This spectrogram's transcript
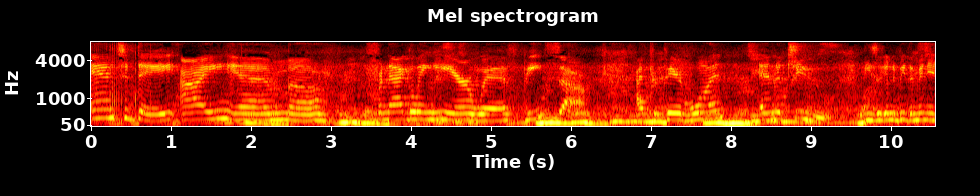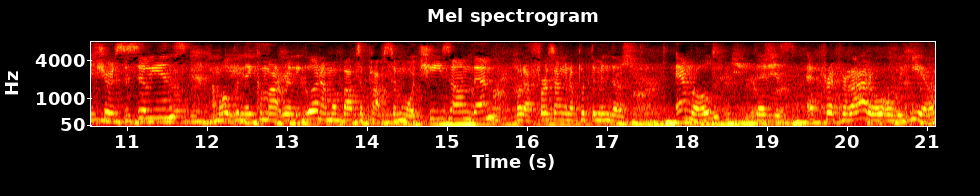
And today I am uh, finagling here with pizza. I prepared one and a two. These are going to be the miniature Sicilians. I'm hoping they come out really good. I'm about to pop some more cheese on them. But at first, I'm going to put them in the Emeril that is at preparado over here.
